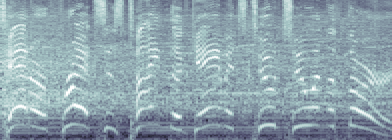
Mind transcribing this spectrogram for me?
Tanner Fritz has tied the game. It's 2-2 in the third.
